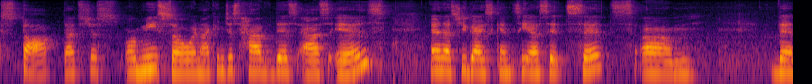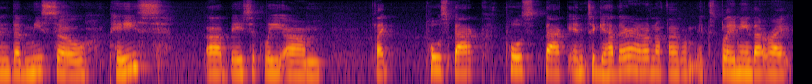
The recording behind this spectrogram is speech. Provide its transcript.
stock. That's just or miso and I can just have this as is. And as you guys can see as it sits um, then the miso paste uh, basically um, like pulls back pulls back in together. I don't know if I'm explaining that right.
